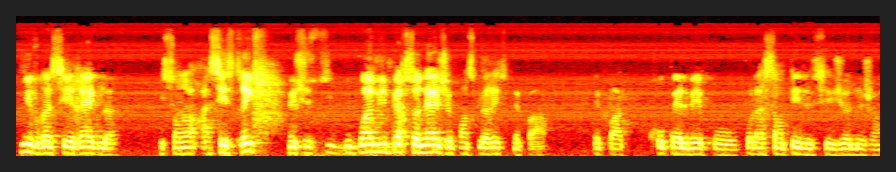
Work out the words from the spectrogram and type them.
suivre ces règles qui sont assez strictes. Mais du point de vue personnel, je pense que le risque n'est pas, n'est pas trop élevé pour, la santé de ces jeunes gens.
